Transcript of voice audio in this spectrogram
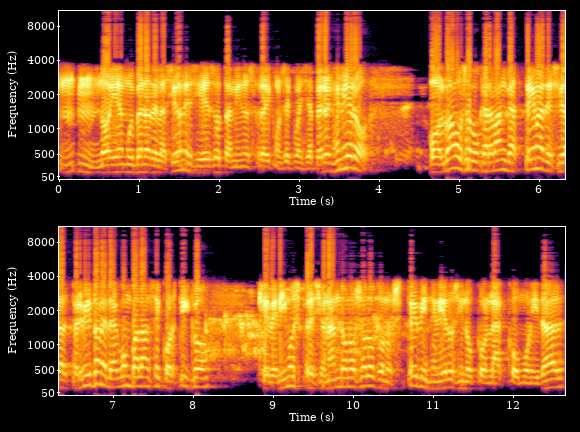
mm, mm, no hay muy buenas relaciones y eso también nos trae consecuencias. Pero, ingeniero, volvamos a Bucaramanga, tema de ciudad. Permítame, le hago un balance cortico que venimos presionando no solo con usted, ingeniero, sino con la comunidad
